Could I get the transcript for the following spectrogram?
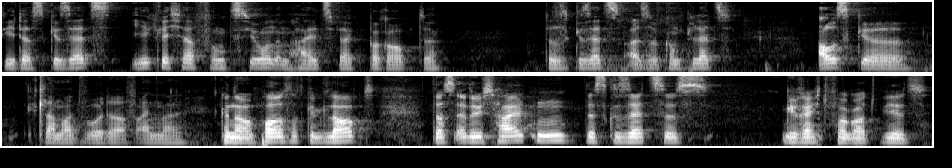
die das Gesetz jeglicher Funktion im Heilswerk beraubte. Dass das Gesetz also komplett ausgeklammert wurde auf einmal. Genau, Paulus hat geglaubt, dass er durchs Halten des Gesetzes gerecht vor Gott wird.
